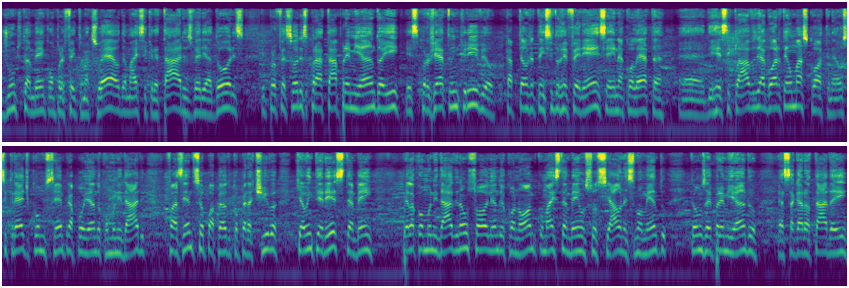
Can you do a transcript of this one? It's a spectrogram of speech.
junto também com o prefeito Maxwell, demais secretários, vereadores e professores para estar tá premiando aí esse projeto incrível. O Capitão já tem sido referência aí na coleta eh, de recicláveis e agora tem um mascote, né? O Sicredi, como sempre, apoiando a comunidade, fazendo seu papel de cooperativa, que é o interesse também pela comunidade, não só olhando o econômico, mas também o social nesse momento. Estamos aí premiando essa garotada aí,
